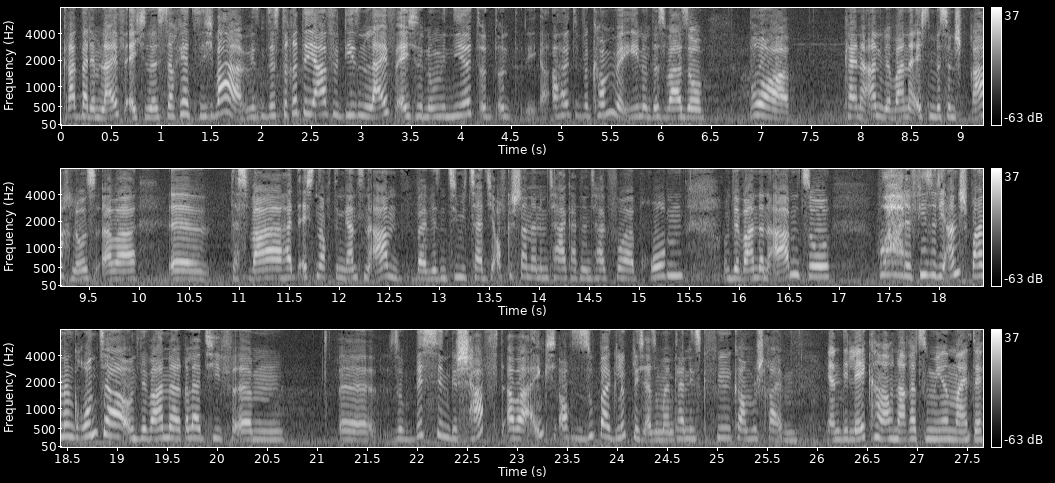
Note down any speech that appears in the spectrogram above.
gerade bei dem Live-Echo, das ist doch jetzt nicht wahr. Wir sind das dritte Jahr für diesen Live-Echo nominiert und, und heute bekommen wir ihn und das war so, boah, keine Ahnung, wir waren da echt ein bisschen sprachlos, aber äh, das war halt echt noch den ganzen Abend, weil wir sind ziemlich zeitig aufgestanden an dem Tag, hatten den Tag vorher Proben und wir waren dann abends so, boah, da fiel so die Anspannung runter und wir waren da relativ ähm, äh, so ein bisschen geschafft, aber eigentlich auch super glücklich. Also man kann dieses Gefühl kaum beschreiben. Jan Delay kam auch nachher zu mir und meinte,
